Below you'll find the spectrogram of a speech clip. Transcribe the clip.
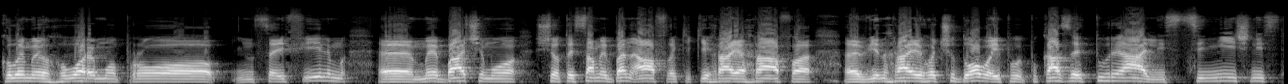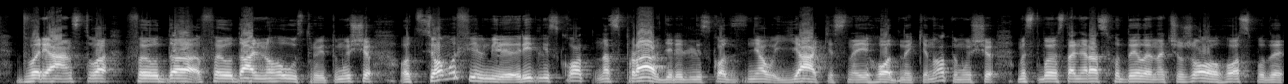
коли ми говоримо про цей фільм, е, ми бачимо, що той самий Бен Афлек, який грає графа, він грає його чудово і показує ту реальність, цинічність дворянства, феода, феодального устрою. Тому що от в цьому фільмі Рідлі Скотт, насправді Рідлі Скотт зняв якісне і годне кіно, тому що ми з тобою останній раз ходили на чужого, господи.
